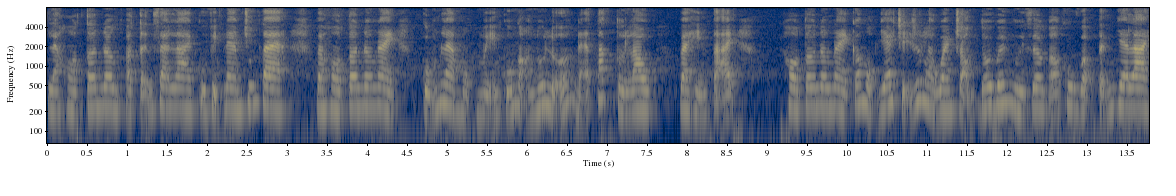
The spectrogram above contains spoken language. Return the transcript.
là hồ Tơ Nâng ở tỉnh Gia Lai của Việt Nam chúng ta và hồ Tơ Nâng này cũng là một miệng của ngọn núi lửa đã tắt từ lâu và hiện tại hồ Tơ Nâng này có một giá trị rất là quan trọng đối với người dân ở khu vực tỉnh Gia Lai.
